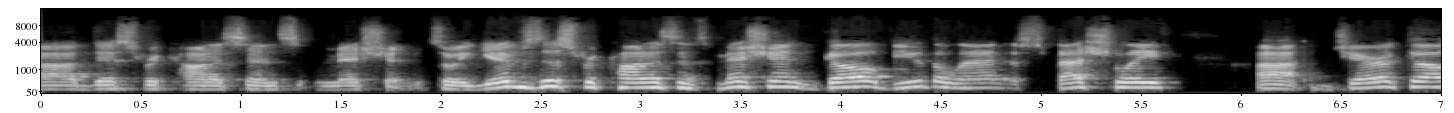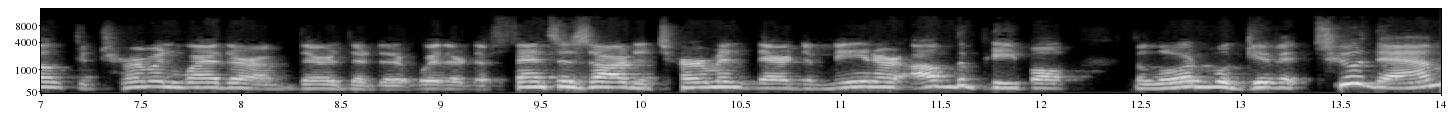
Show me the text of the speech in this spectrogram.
uh, this reconnaissance mission. So he gives this reconnaissance mission go view the land, especially uh, Jericho, determine where their, their, their, where their defenses are, determine their demeanor of the people. The Lord will give it to them,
